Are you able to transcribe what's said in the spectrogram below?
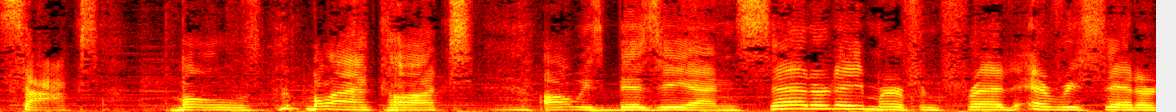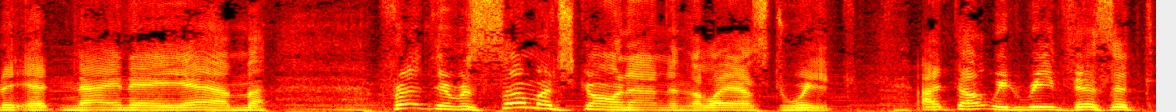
Sox, Bulls, Blackhawks. Always busy on Saturday. Murph and Fred every Saturday at 9 a.m. Fred, there was so much going on in the last week. I thought we'd revisit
